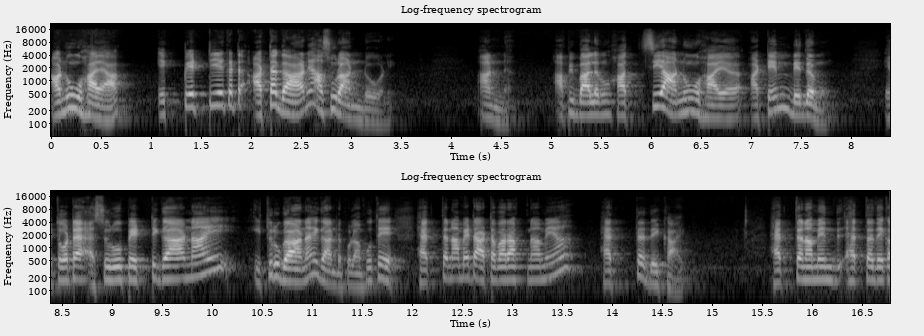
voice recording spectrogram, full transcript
796ක් එක් පෙට්ටියකට 8 ගානේ අසුරන්න ඕනේ අන්න අපි බලමු 796 8ෙන් බෙදමු එතකොට ඇසුරු පෙට්ටි ගානයි ඉතුරු ගානයි ගන්න පුළුවන්. පුතේ 79ට 8 වරක් 9 72යි. 79න් 72ක්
